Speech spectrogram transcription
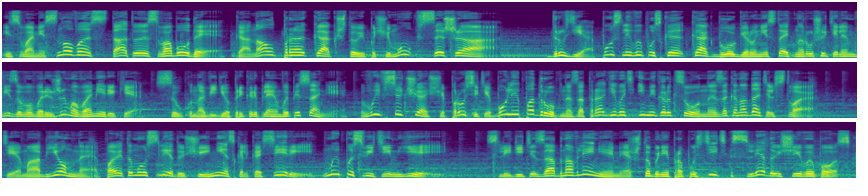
И с вами снова Статуя Свободы, канал про как, что и почему в США. Друзья, после выпуска «Как блогеру не стать нарушителем визового режима в Америке», ссылку на видео прикрепляем в описании, вы все чаще просите более подробно затрагивать иммиграционное законодательство. Тема объемная, поэтому следующие несколько серий мы посвятим ей. Следите за обновлениями, чтобы не пропустить следующий выпуск.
